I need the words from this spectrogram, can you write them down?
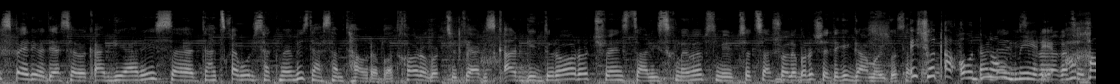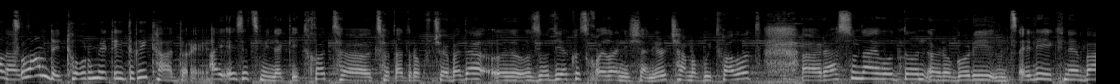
ეს პერიოდი ასევე კარგი არის დაწყებული საქმეების დასამთავრებლად ხო? როგორც ვთქვი არის კარგი დრო რომ ჩვენს ძალისხმევებს მივცეთ საშუალება რომ შედეგი გამოიგოს. ეს ცოტა ოდნავ მერე ახალ წლამდე 12 დღით ადრე. აი ესეც მინდა კითხოთ ცოტა დრო გრჩება და ზოდიაქოს ყველა ნიშანი რომ ჩამოგვითვალოთ რას უნდა ელოდონ როგორი წელი იქნება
